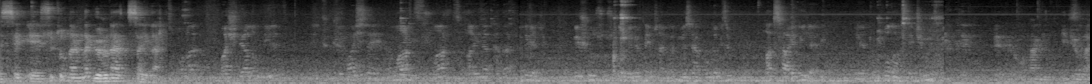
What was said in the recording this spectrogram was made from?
se- e, sütunlarında görünen sayılar. Başlayalım diye. E, Çünkü Başlayın. Mart, Mart ayına kadar gelecek. Ve şu hususu da belirteyim Sayın. Mesela burada bizim hak sahibiyle e, toplu olan seçimimiz E, Oradan gidiyorlar.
